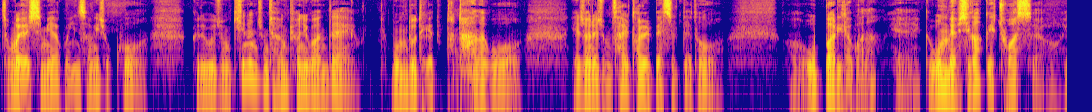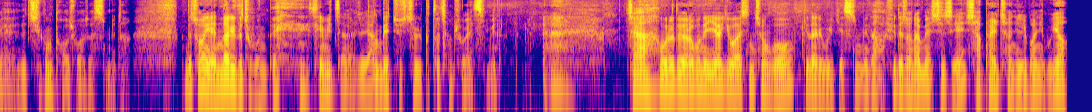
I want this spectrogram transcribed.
정말 열심히 하고 인성이 좋고 그리고 좀 키는 좀 작은 편이고 한데 몸도 되게 탄탄하고 예전에 좀 살 덜 뺐을 때도 어, 옷발이라고 하나? 예. 그 옷 맵시가 꽤 좋았어요. 예. 근데 지금 더 좋아졌습니다. 근데 저는 옛날이 더 좋은데. 재밌잖아요. 저 양배추 시절부터 참 좋아했습니다. 자, 오늘도 여러분의 이야기와 신청곡 기다리고 있겠습니다. 휴대전화 메시지 샵 8001번이고요.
